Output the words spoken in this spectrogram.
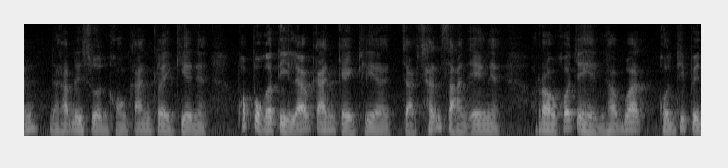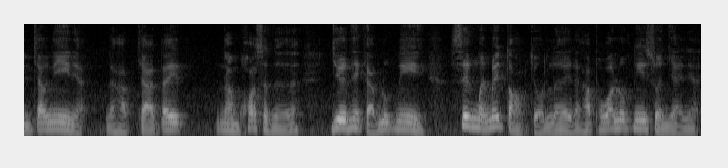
นนะครับ ในส่วนของการไกล่เกลี่ยเนี่ยเพราะปกติแล้วการไกล่เกลี่ยจากชั้นศาลเองเนี่ยเราก็จะเห็นครับว่าคนที่เป็นเจ้าหนี้เนี่ยนะครับจะได้นำข้อเสนอยื่นให้กับลูกหนี้ ซึ่งมันไม่ตอบโจทย์เลยนะครับ เพราะว่าลูกหนี้ส่วนใหญ่เนี่ย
